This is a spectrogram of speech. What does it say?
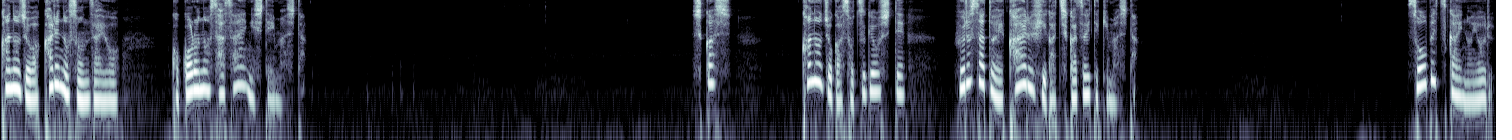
彼女は彼の存在を心の支えにしていました。しかし彼女が卒業してふるさとへ帰る日が近づいてきました。送別会の夜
